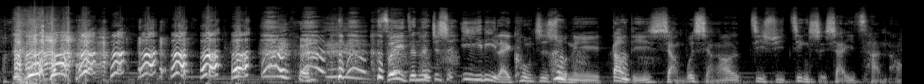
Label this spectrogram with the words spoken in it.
所以真的就是毅力来控制，说你到底想不想要继续进食下一餐哦。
